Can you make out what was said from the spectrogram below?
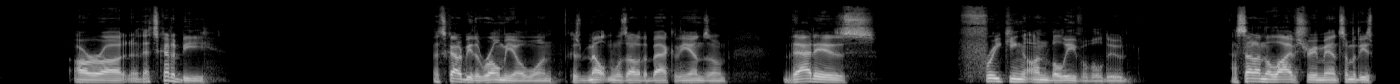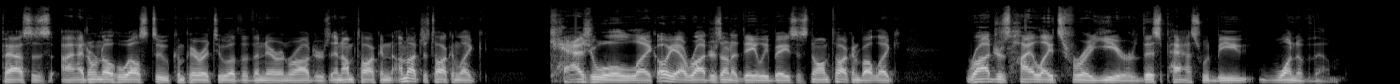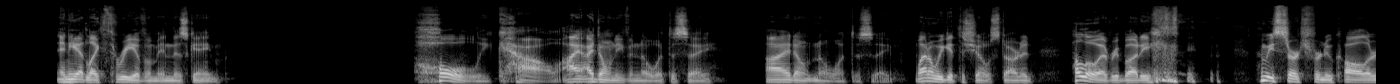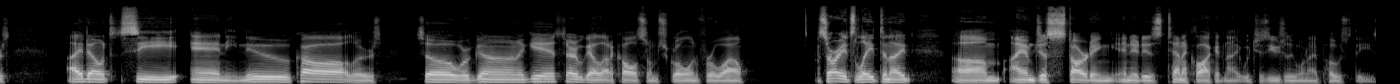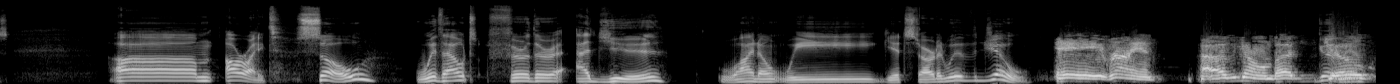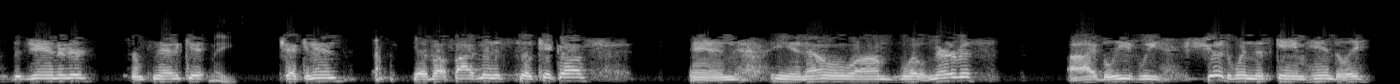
Or uh, that's got to be, that's got to be the Romeo one because Melton was out of the back of the end zone. That is freaking unbelievable, dude. I said on the live stream, man, some of these passes, I, I don't know who else to compare it to other than Aaron Rodgers. And I'm talking, I'm not just talking like casual, like, oh yeah, Rodgers on a daily basis. No, I'm talking about like Rodgers highlights for a year. This pass would be one of them. And he had like three of them in this game. Holy cow. I, I don't even know what to say. I don't know what to say. Why don't we get the show started? Hello, everybody. Let me search for new callers. I don't see any new callers. So we're going to get started. We got a lot of calls, so I'm scrolling for a while. Sorry it's late tonight. Um, I am just starting, and it is 10 o'clock at night, which is usually when I post these. Um, all right. So, without further ado, why don't we get started with Joe? Hey, Ryan. How's it going, bud? Good, Joe, the janitor from Connecticut, Me. checking in. Got about five minutes till kickoff. And, you know, um, a little nervous. I believe we should win this game handily,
